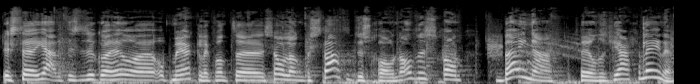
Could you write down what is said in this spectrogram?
Dus eh, ja, dat is natuurlijk wel heel eh, opmerkelijk. Want eh, zo lang bestaat het dus gewoon al. Het is gewoon bijna 200 jaar geleden.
